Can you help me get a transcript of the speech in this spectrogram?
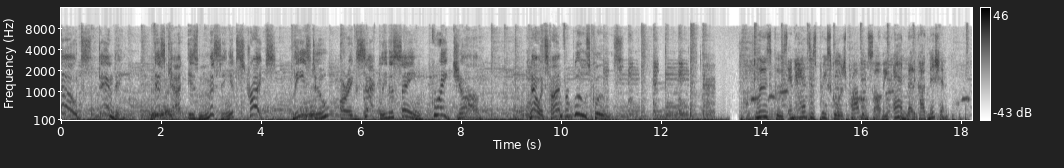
Outstanding! This cat is missing its stripes. These two are exactly the same. Great job! Now it's time for Blue's Clues. Blue's Clues enhances preschoolers' problem solving and metacognition.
